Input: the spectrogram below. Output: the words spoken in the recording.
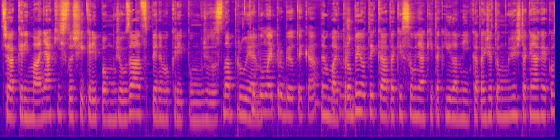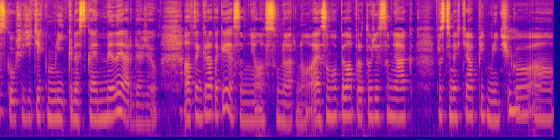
Třeba který má nějaký složky, které pomůžou zácpy, nebo který pomůžou zase na průjem. Nebo mají probiotika. Nebo mají probiotika, taky jsou nějaký takovýhle mlíka, takže to můžeš tak nějak jako zkoušet, že těch mlík dneska je miliarda, že jo. Ale tenkrát taky já jsem měla sunar, no. A já jsem ho pila, protože jsem nějak prostě nechtěla pít mlíčko mm-hmm. a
